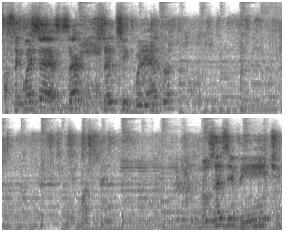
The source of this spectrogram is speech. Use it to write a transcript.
A sequência é essa, certo? 150. 400. 220.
